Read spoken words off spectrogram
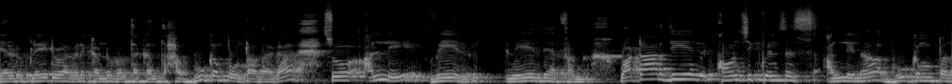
ಎರಡು ಪ್ಲೇಟ್ ಒಳಗಡೆ ಕಂಡು ಬರ್ತಕ್ಕಂತಹ ಭೂಕಂಪ ಉಂಟಾದಾಗ ಸೊ ಅಲ್ಲಿ where where they are formed what are the consequences ಅಲ್ಲಿನ ಭೂಕಂಪದ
